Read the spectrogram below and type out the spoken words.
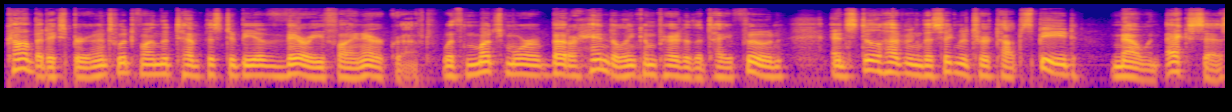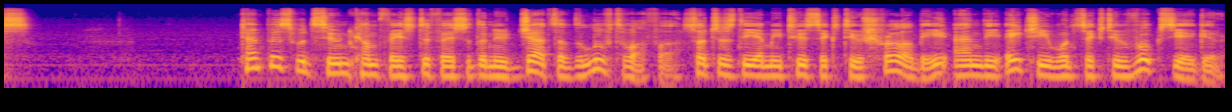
Combat experience would find the Tempest to be a very fine aircraft, with much more better handling compared to the Typhoon, and still having the signature top speed, now in excess, Tempest would soon come face to face with the new jets of the Luftwaffe, such as the Me-262 Schwalbe and the He-162 Volksjäger,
